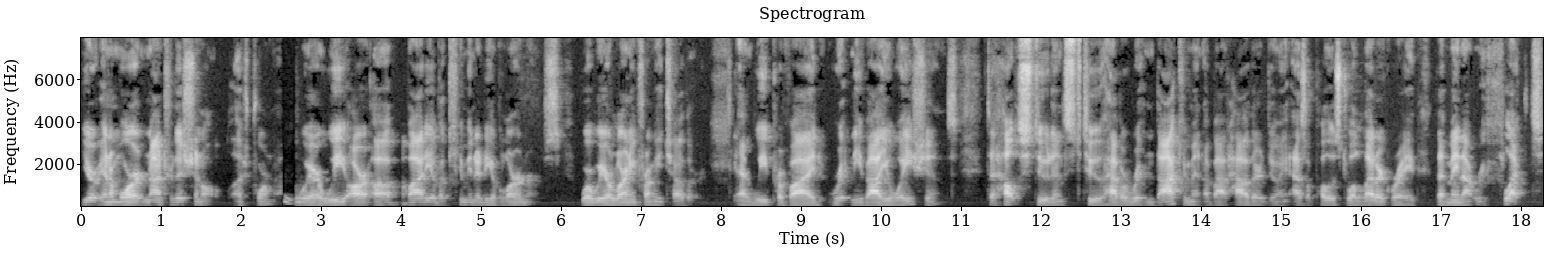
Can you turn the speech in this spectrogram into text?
you're in a more non-traditional format mm-hmm. where we are a body of a community of learners, where we are learning from each other. And we provide written evaluations to help students to have a written document about how they're doing, as opposed to a letter grade that may not reflect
